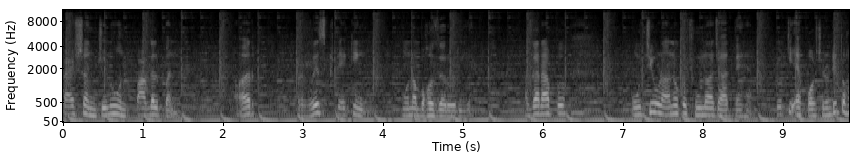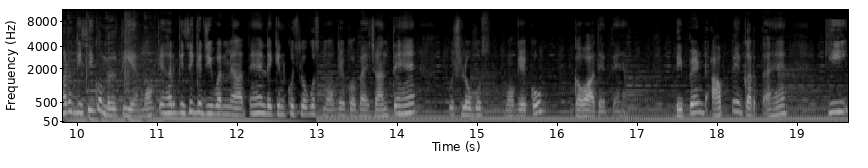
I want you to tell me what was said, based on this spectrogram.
पैशन जुनून, पागलपन और रिस्क टेकिंग होना बहुत ज़रूरी है। अगर आप ऊँची उड़ानों को छूना चाहते हैं क्योंकि अपॉर्चुनिटी तो हर किसी को मिलती है। मौके हर किसी के जीवन में आते हैं, लेकिन कुछ लोग उस मौके को पहचानते हैं, कुछ लोग उस मौके को गवा देते हैं। डिपेंड आप पे करता है कि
